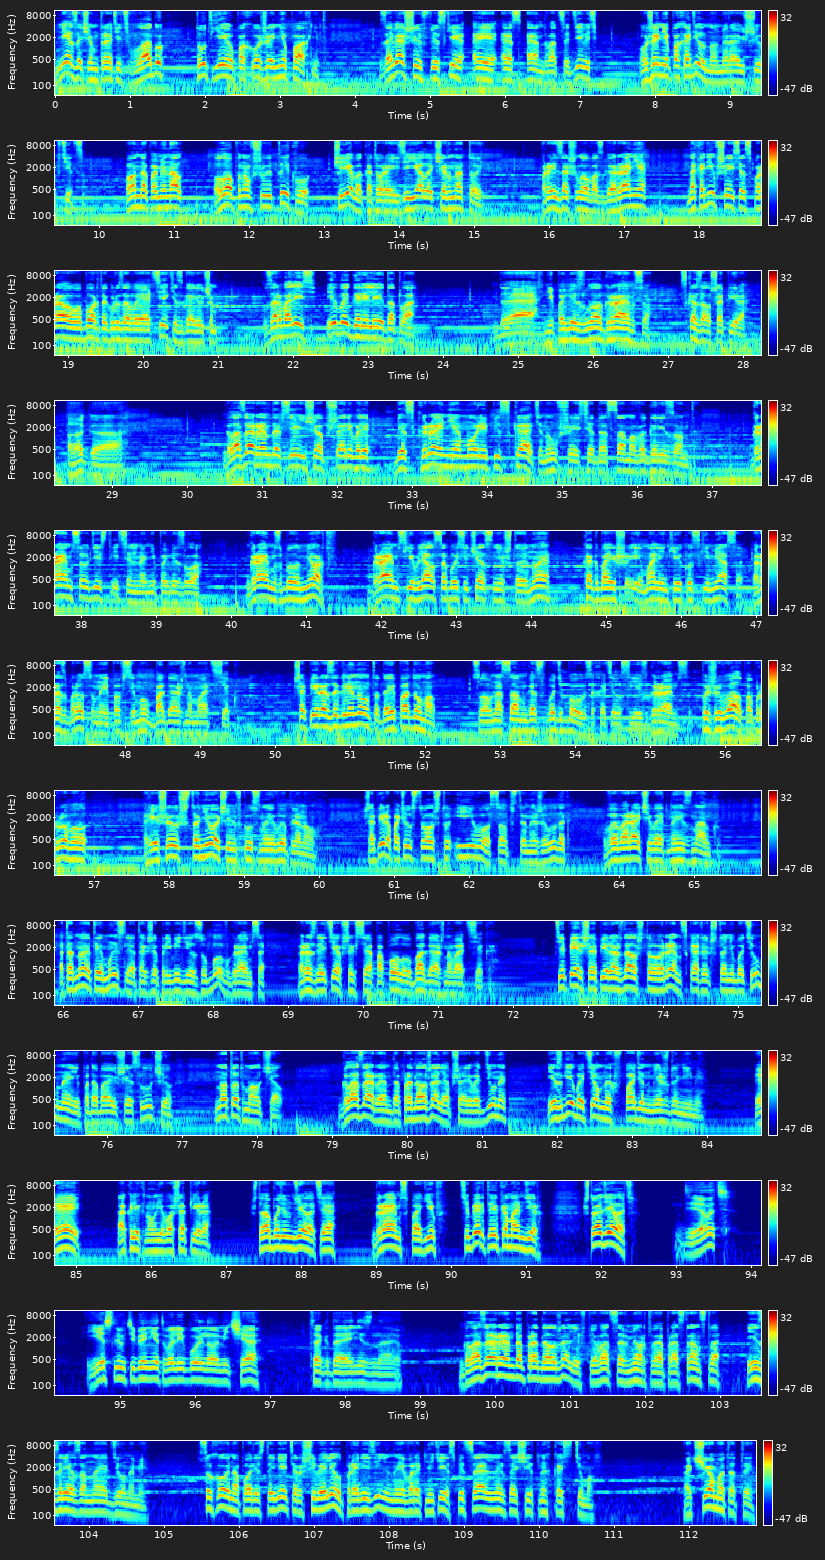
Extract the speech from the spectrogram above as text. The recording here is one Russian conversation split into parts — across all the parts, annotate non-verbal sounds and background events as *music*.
Незачем тратить влагу, тут ею, похоже, не пахнет. Завязший в песке ASN-29 уже не походил на умирающую птицу. Он напоминал лопнувшую тыкву, чрево которой зияло чернотой. Произошло возгорание — Находившиеся с правого борта грузовые отсеки с горючим взорвались и выгорели дотла. «Да, не повезло Граймсу», — сказал Шапира. «Ага». Глаза Ренда все еще обшаривали бескрайнее море песка, тянувшееся до самого горизонта. Граймсу действительно не повезло. Граймс был мертв. Граймс являл собой сейчас не что иное, как большие и маленькие куски мяса, разбросанные по всему багажному отсеку. Шапира заглянул туда и подумал, словно сам Господь Бог захотел съесть Граймса. Пожевал, попробовал, решил, что не очень вкусно и выплюнул. Шапира почувствовал, что и его собственный желудок выворачивает наизнанку. От одной этой мысли, а также при виде зубов Граймса, разлетевшихся по полу багажного отсека. Теперь Шапира ждал, что Рен скажет что-нибудь умное и подобающее случаю, но тот молчал. Глаза Ренда продолжали обшаривать дюны, изгибы темных впадин между ними. «Эй!» – окликнул его Шапира. «Что будем делать, а? Граймс погиб, теперь ты командир. Что делать?» «Делать? Если у тебя нет волейбольного мяча, тогда я не знаю». Глаза Ренда продолжали впиваться в мертвое пространство, изрезанное дюнами. Сухой напористый ветер шевелил прорезиненные воротники специальных защитных костюмов. «О чем это ты?»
